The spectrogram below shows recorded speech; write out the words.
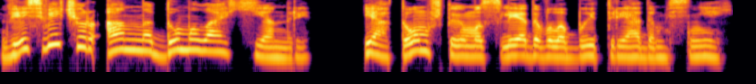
весь вечер Анна думала о Хенри и о том, что ему следовало быть рядом с ней.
